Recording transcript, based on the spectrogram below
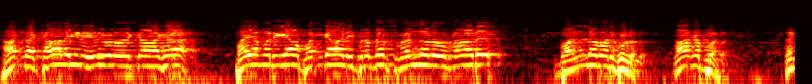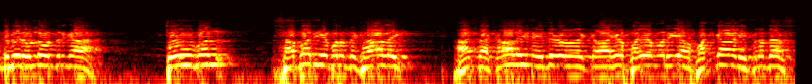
அந்த காலையினை எதிர்கொள்வதற்காக பயமரியா பங்காளி பிரதர்ஸ் வெள்ளலூர் நாடு வல்லவர் குழு. வாங்கப்போ. ரெண்டு பேர் உள்ள வந்துருங்க. தூவல் சபரி அவரது காலை அந்த காலையினை எதிர்கொள்வதற்காக பயமரியா பங்காளி பிரதர்ஸ்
